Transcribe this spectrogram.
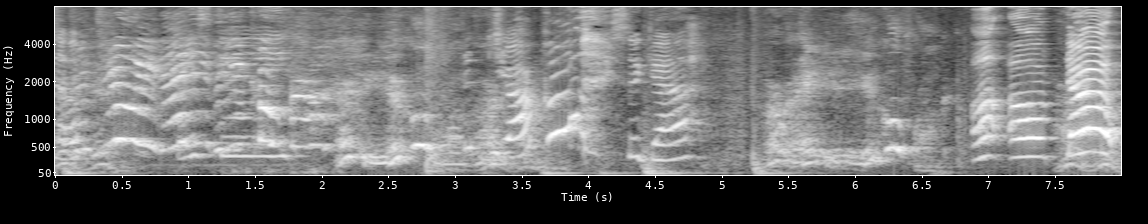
So What are doing? How did you come from? Where did you go, Frog? All right. Jocko is the guy. All right, where did you go, Frog? Uh oh, no!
